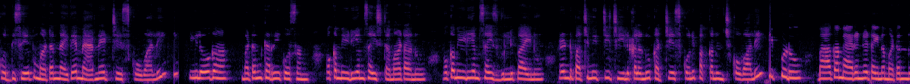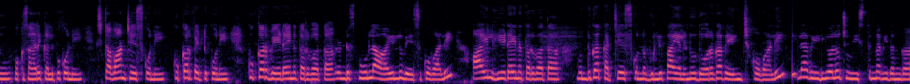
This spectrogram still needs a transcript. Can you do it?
కొద్దిసేపు మటన్ అయితే మ్యారినేట్ చేసుకోవాలి. ఈలోగా మటన్ కర్రీ కోసం ఒక మీడియం సైజ్ టమాటాను ఒక మీడియం సైజ్ ఉల్లిపాయను రెండు పచ్చిమిర్చి చీలికలను కట్ చేసుకొని పక్కనుంచుకోవాలి. ఇప్పుడు బాగా మ్యారినేట్ అయిన మటన్ను ఒకసారి కలుపుకొని స్టవ్ ఆన్ చేసుకొని కుక్కర్ పెట్టుకొని కుక్కర్ వేడైన తర్వాత రెండు స్పూన్ల ఆయిల్ను వేసుకోవాలి. ఆయిల్ హీట్ అయిన తర్వాత ముందుగా కట్ చేసుకున్న ఉల్లిపాయలను దోరగా వేయించుకోవాలి. ఇలా వీడియోలో చూపిస్తున్న విధంగా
